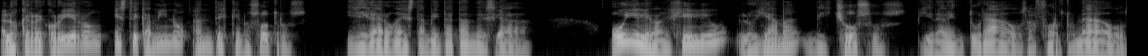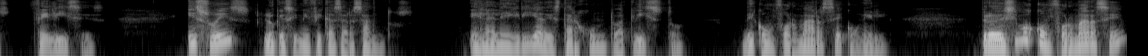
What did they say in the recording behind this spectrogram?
a los que recorrieron este camino antes que nosotros y llegaron a esta meta tan deseada. Hoy el Evangelio los llama dichosos, bienaventurados, afortunados, felices. Eso es lo que significa ser santos es la alegría de estar junto a Cristo, de conformarse con Él. Pero decimos conformarse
